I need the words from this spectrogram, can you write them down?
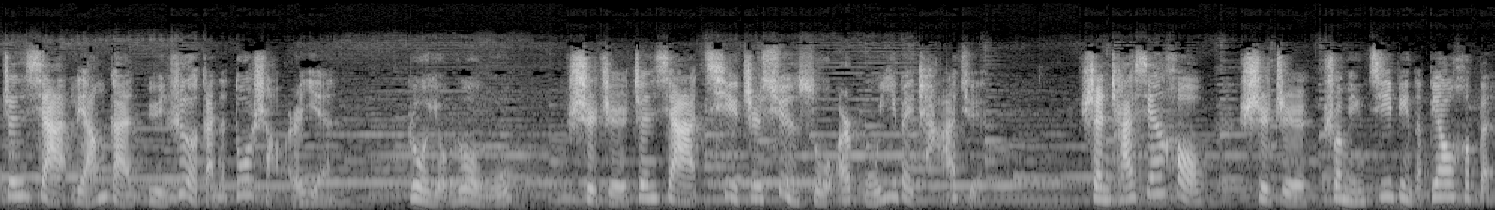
针下凉感与热感的多少而言，若有若无，是指针下气滞迅速而不易被察觉。审查先后是指说明疾病的标和本，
